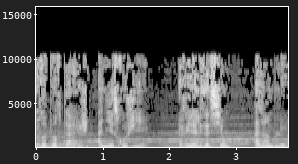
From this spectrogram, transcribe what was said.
Reportage Agnès Rougier. Réalisation Alain Bleu.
